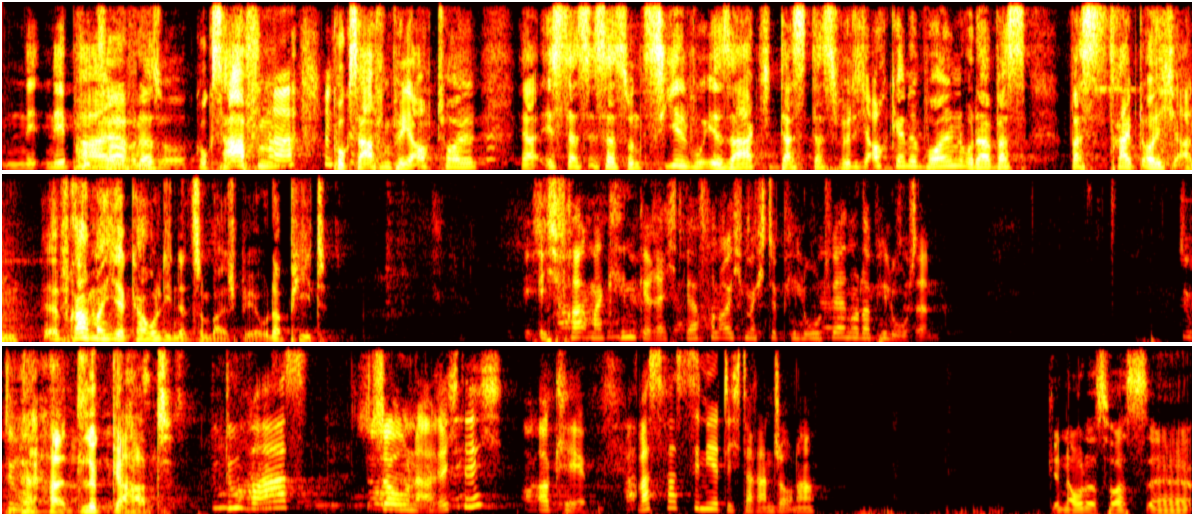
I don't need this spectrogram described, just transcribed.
Ne Nepal Cuxhaven. oder so. Cuxhaven. Cuxhaven finde ich auch toll. Ja, ist das, ist das so ein Ziel, wo ihr sagt, das, das würde ich auch gerne wollen? Oder was, was treibt euch an? Äh, frag mal hier Caroline zum Beispiel oder Pete. Ich frage mal kindgerecht, wer von euch möchte Pilot werden oder Pilotin? Hat Glück gehabt. Du warst Jonah, richtig? Okay. Was fasziniert dich daran, Jonah? Genau das, was äh,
